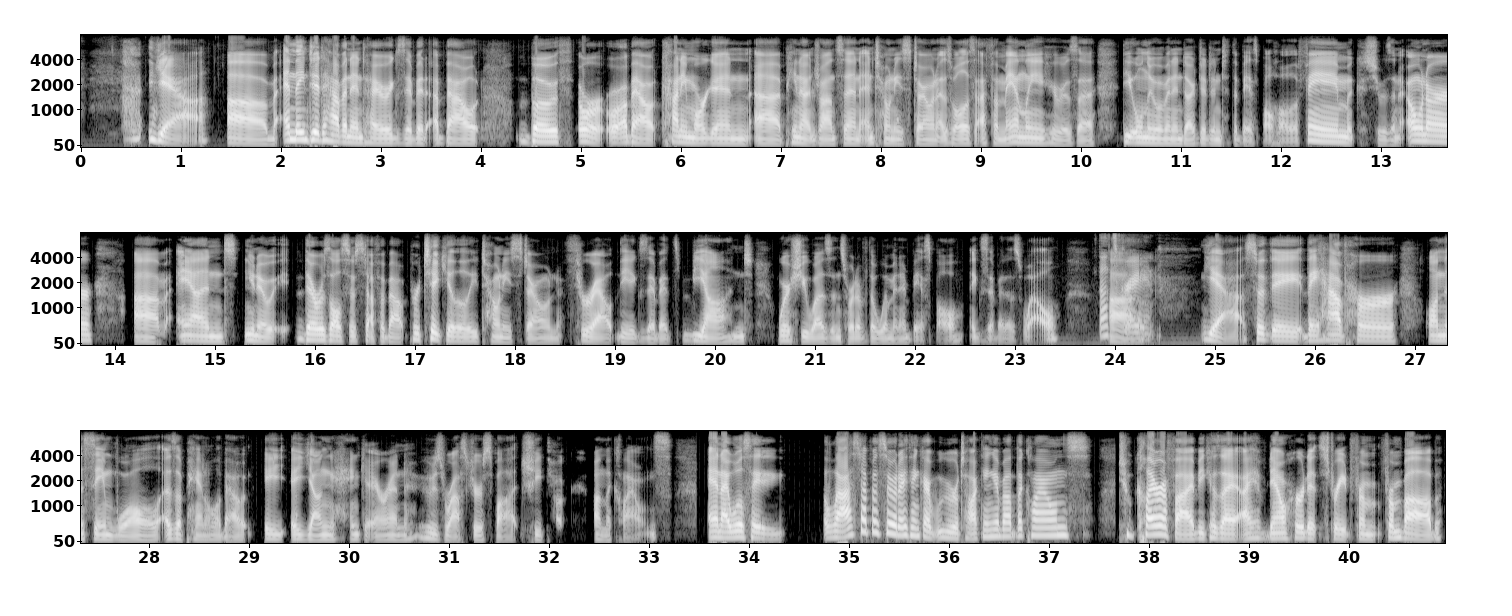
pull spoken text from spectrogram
Yeah. Um, and they did have an entire exhibit about both, or, or about Connie Morgan, uh, Peanut Johnson, and Toni Stone, as well as Effa Manley, who is uh, the only woman inducted into the Baseball Hall of Fame because she was an owner. Um, and, you know, there was also stuff about particularly Toni Stone throughout the exhibits beyond where she was in sort of the Women in Baseball exhibit as well. That's Um, great. Yeah, so they they have her on the same wall as a panel about a, a young Hank Aaron whose roster spot she took on the clowns. And I will say, last episode I think I, we were talking about the clowns. To clarify, because I, I have now heard it straight from from Bob,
